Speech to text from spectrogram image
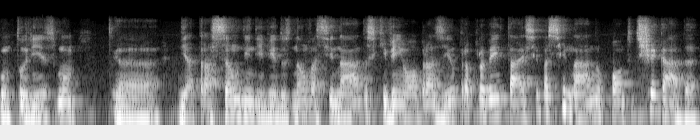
um turismo de atração de indivíduos não vacinados que venham ao Brasil para aproveitar e se vacinar no ponto de chegada.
